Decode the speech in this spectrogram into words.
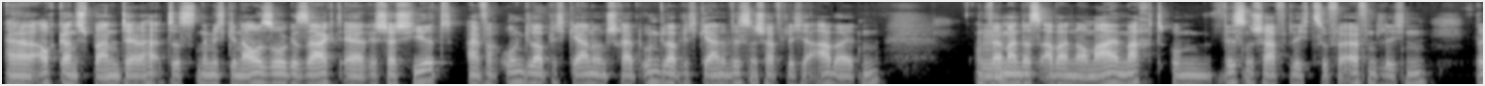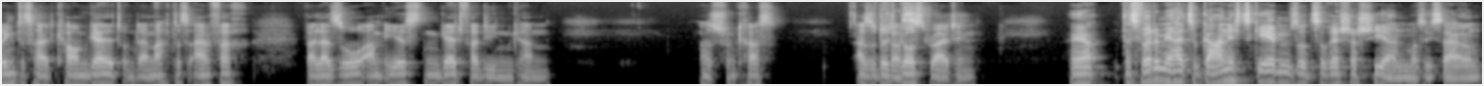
Äh, auch ganz spannend. Der hat das nämlich genau so gesagt. Er recherchiert einfach unglaublich gerne und schreibt unglaublich gerne wissenschaftliche Arbeiten. Und hm. wenn man das aber normal macht, um wissenschaftlich zu veröffentlichen, bringt es halt kaum Geld. Und er macht es einfach, weil er so am ehesten Geld verdienen kann. Das ist schon krass. Also durch Krass. Ghostwriting. Ja, das würde mir halt so gar nichts geben, so zu recherchieren, muss ich sagen.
